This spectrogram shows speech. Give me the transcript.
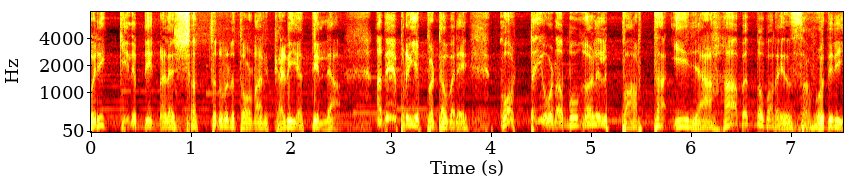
ഒരിക്കലും നിങ്ങളെ ശത്രുവിന് തോടാൻ കഴിയത്തില്ല. അതേ പ്രിയപ്പെട്ടവരെ കോട്ടയുടെ മുകളിൽ പാർത്ത ഈ രാഹാബ് എന്ന് പറയുന്ന സഹോദരി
